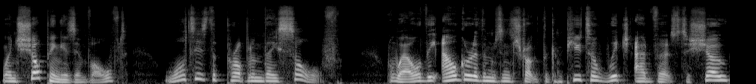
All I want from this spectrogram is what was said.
When shopping is involved, what is the problem they solve? Well, the algorithms instruct the computer which adverts to show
